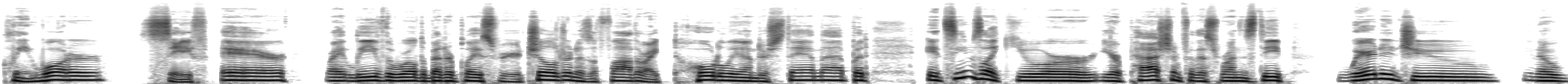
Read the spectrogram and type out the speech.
clean water, safe air, right? Leave the world a better place for your children. As a father, I totally understand that, but it seems like your your passion for this runs deep. Where did you, you know,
